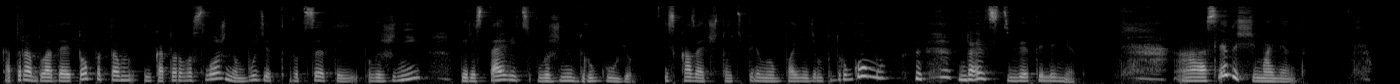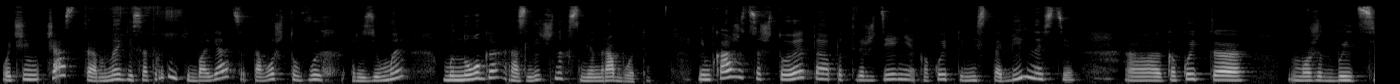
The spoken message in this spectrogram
который обладает опытом и которого сложно будет вот с этой лыжни переставить в лыжню другую и сказать, что теперь мы поедем по-другому, нравится тебе это или нет. А следующий момент. Очень часто многие сотрудники боятся того, что в их резюме много различных смен работы – им кажется, что это подтверждение какой-то нестабильности, э, какой-то, может быть,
